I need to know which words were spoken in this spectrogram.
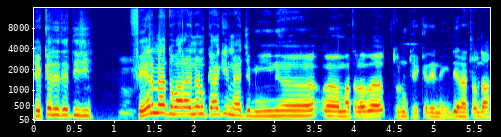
ਠੇਕੇ ਦੇ ਦਿੱਤੀ ਜੀ। ਫਿਰ ਮੈਂ ਦੁਬਾਰਾ ਇਹਨਾਂ ਨੂੰ ਕਿਹਾ ਕਿ ਮੈਂ ਜ਼ਮੀਨ ਮਤਲਬ ਤੁਹਾਨੂੰ ਠੇਕੇ ਦੇ ਨਹੀਂ ਦੇਣਾ ਚਾਹੁੰਦਾ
